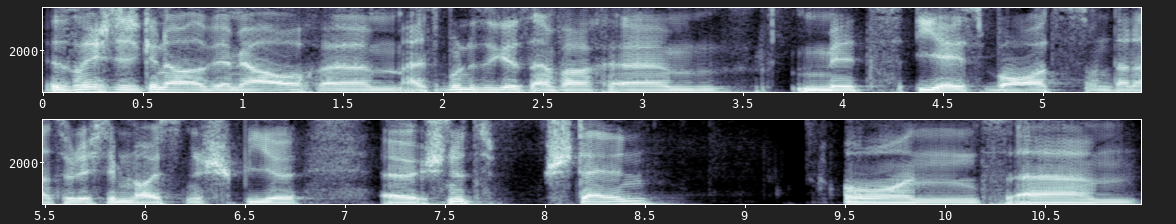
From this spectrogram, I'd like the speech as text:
Ist richtig, genau. Wir haben ja auch ähm, als Bundesliga ist einfach ähm, mit EA Sports und dann natürlich dem neuesten Spiel äh, Schnittstellen. Und ähm,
